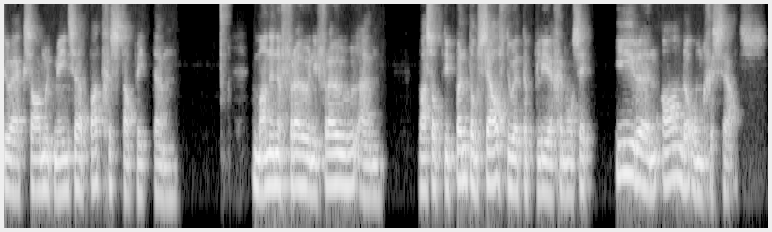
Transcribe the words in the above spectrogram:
toe ek saam met mense 'n pad gestap het, um 'n man en 'n vrou en die vrou um was op die punt om selfdood te pleeg en ons het ure en aande omgesels.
